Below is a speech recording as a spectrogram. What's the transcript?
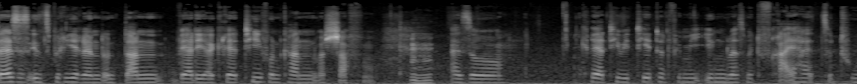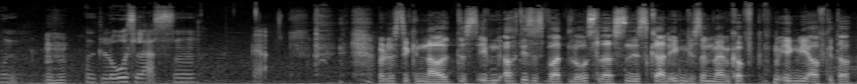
das ist inspirierend und dann werde ich ja kreativ und kann was schaffen. Mhm. Also Kreativität hat für mich irgendwas mit Freiheit zu tun mhm. und loslassen. Ja. lustig, genau, das eben auch dieses Wort loslassen ist gerade irgendwie so in meinem Kopf irgendwie aufgetaucht,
